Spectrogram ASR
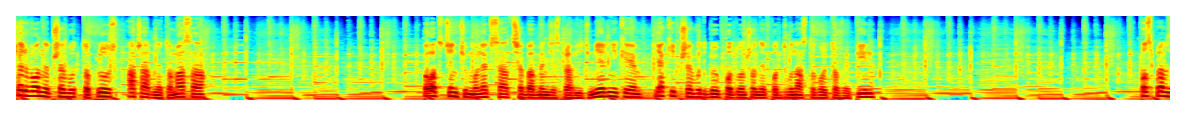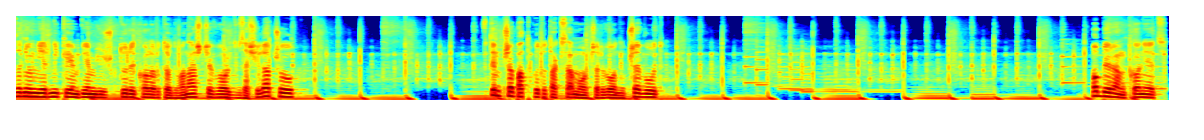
Czerwony przewód to plus, a czarny to masa. Po odcięciu Molexa trzeba będzie sprawdzić miernikiem, jaki przewód był podłączony pod 12V pin. Po sprawdzeniu miernikiem wiem już, który kolor to 12V w zasilaczu, w tym przypadku to tak samo czerwony przewód. Obieram koniec.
